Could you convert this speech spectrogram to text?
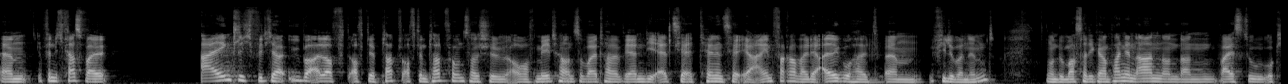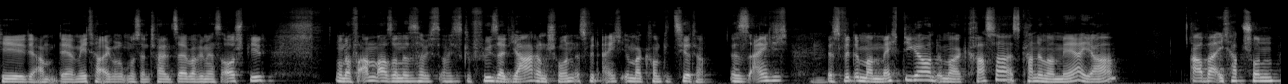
Ähm, Finde ich krass, weil eigentlich wird ja überall auf, auf, der Platt, auf den Plattformen, zum Beispiel auch auf Meta und so weiter, werden die Ads ja tendenziell eher einfacher, weil der Algo halt mhm. ähm, viel übernimmt. Und du machst halt die Kampagnen an und dann weißt du, okay, der, der Meta-Algorithmus entscheidet selber, wie man es ausspielt. Und auf Amazon, das habe ich, hab ich das Gefühl seit Jahren schon, es wird eigentlich immer komplizierter. Es ist eigentlich, mhm. es wird immer mächtiger und immer krasser, es kann immer mehr, ja. Aber ich habe schon,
